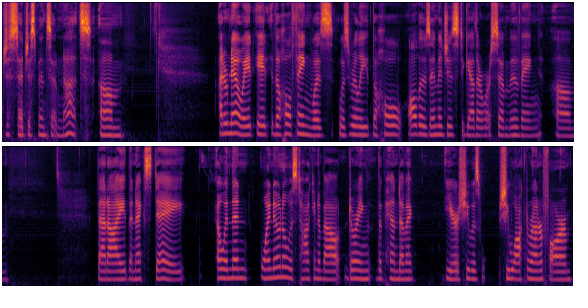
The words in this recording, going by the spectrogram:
just had just been so nuts. Um, I don't know. It it the whole thing was was really the whole all those images together were so moving um, that I the next day. Oh, and then Wynonna was talking about during the pandemic year. She was she walked around her farm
